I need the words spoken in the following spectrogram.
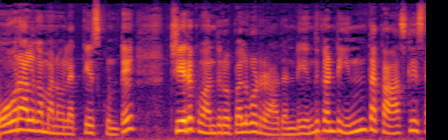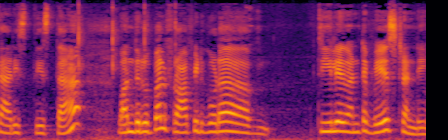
ఓవరాల్గా మనం లెక్కేసుకుంటే చీరకు వంద రూపాయలు కూడా రాదండి. ఎందుకంటే ఇంత కాస్ట్లీ శారీస్ తీస్తా వంద రూపాయలు ప్రాఫిట్ కూడా తీయలేదంటే వేస్ట్ అండి.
